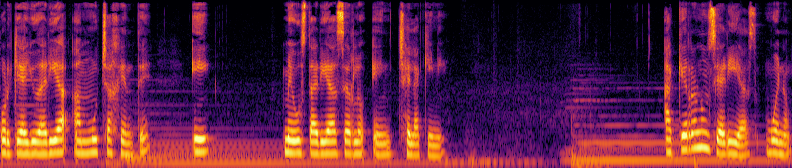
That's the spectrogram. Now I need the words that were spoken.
porque ayudaría a mucha gente y me gustaría hacerlo en Chelakini. ¿A qué renunciarías? Bueno,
